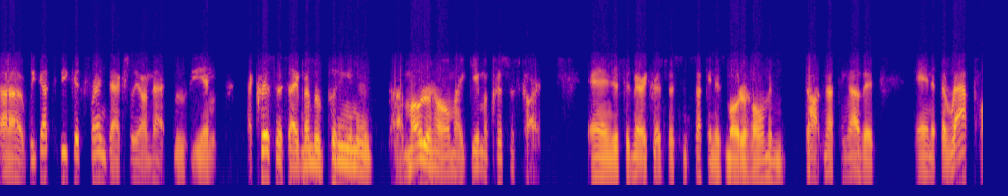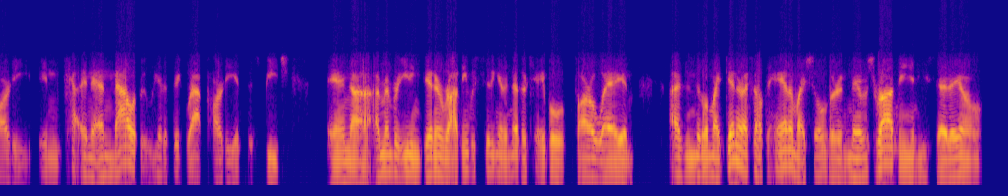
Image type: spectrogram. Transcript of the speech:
uh, we got to be good friends actually on that movie. And at Christmas, I remember putting in a uh, motorhome. I gave him a Christmas card and just said Merry Christmas and stuck in his motorhome and thought nothing of it. And at the wrap party in in, in Malibu, we had a big wrap party at this beach, and uh, I remember eating dinner. Rodney was sitting at another table far away, and I was in the middle of my dinner. I felt a hand on my shoulder, and there was Rodney, and he said, "You know,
